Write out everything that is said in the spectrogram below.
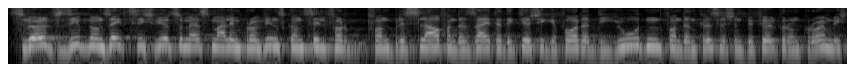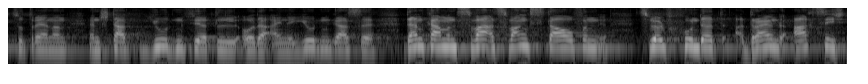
1267 wird zum ersten Mal im Provinzkonzil von Breslau von der Seite der Kirche gefordert, die Juden von der christlichen Bevölkerung räumlich zu trennen, anstatt Judenviertel oder eine Judengasse. Dann kamen Zwangstaufen 1283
